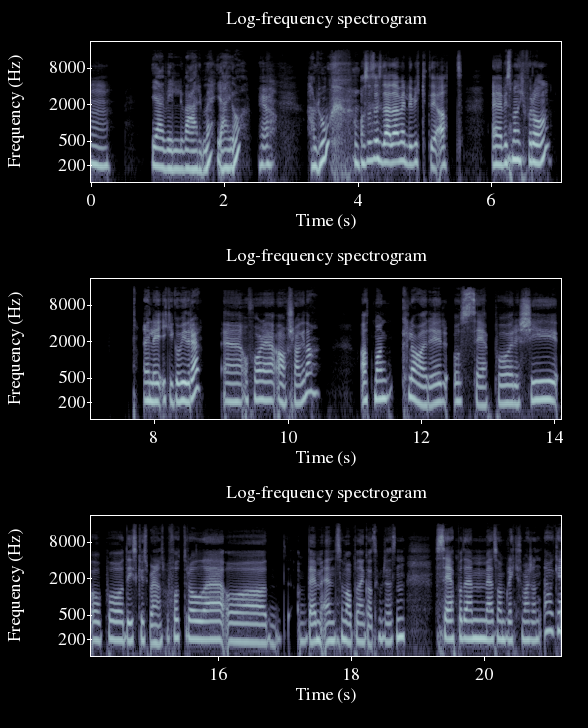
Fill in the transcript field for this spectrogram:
Mm. Jeg vil være med, jeg òg. Ja. Hallo? Og så syns jeg det er veldig viktig at eh, hvis man ikke får rollen, eller ikke går videre, eh, og får det avslaget, da, at man klarer å se på regi og på de skuespillerne som har fått rolle, og hvem enn som var på den castingprosessen, se på dem med et sånt blikk som er sånn ja, ok,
